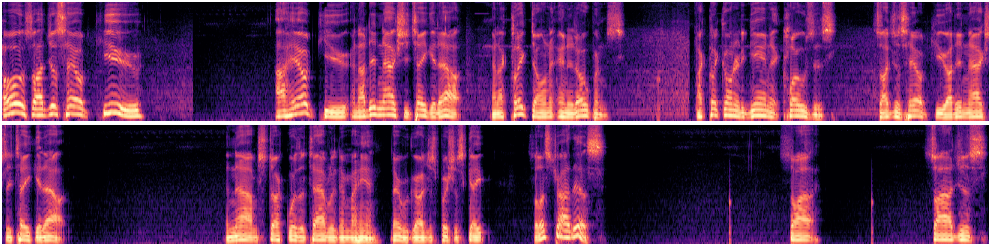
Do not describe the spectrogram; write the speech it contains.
Oh, so I just held Q. I held Q and I didn't actually take it out. And I clicked on it and it opens. I click on it again, it closes. So I just held Q. I didn't actually take it out. And now I'm stuck with a tablet in my hand. There we go. I just push escape. So let's try this. So I so I just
